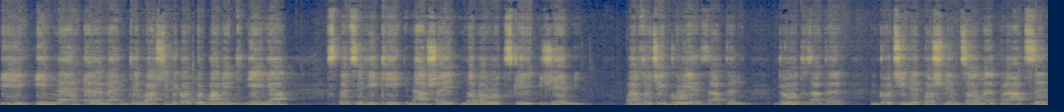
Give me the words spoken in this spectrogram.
i inne elementy właśnie tego upamiętnienia specyfiki naszej nowoludzkiej ziemi. Bardzo dziękuję za ten trud, za te godziny poświęcone pracy,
